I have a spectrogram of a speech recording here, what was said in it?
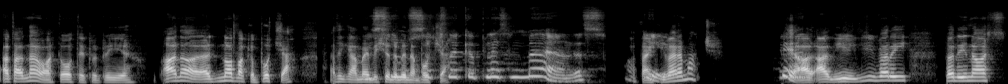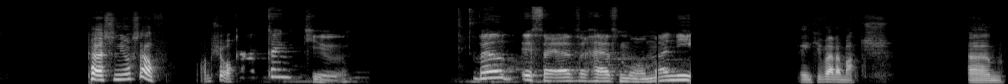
I don't know. I thought it would be. Uh, I know, uh, not like a butcher. I think I maybe You should have been a butcher. Such like a pleasant man. That's Well, thank you very much. Yeah, I, I, you, you're very, very nice person yourself. I'm sure. Thank you. Well, if I ever have more money, Thank you very much. Um,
